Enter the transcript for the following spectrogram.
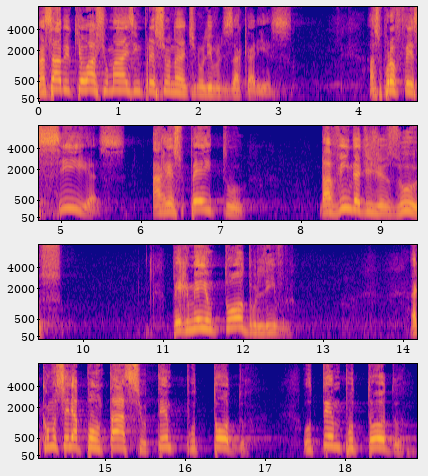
Mas sabe o que eu acho mais impressionante no livro de Zacarias? As profecias a respeito da vinda de Jesus permeiam todo o livro. É como se ele apontasse o tempo todo, o tempo todo,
